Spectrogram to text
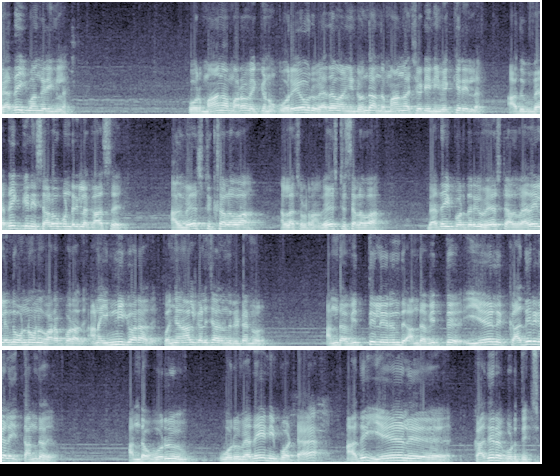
விதை வாங்குறீங்களே. ஒரு மாங்காய் மரம் வைக்கணும். ஒரே ஒரு விதை வாங்கிட்டு வந்து அந்த மாங்காய் செடி நீ வைக்கிறீல்ல. அது விதைக்கு நீ செலவு பண்ணுறீங்கள காசு. அது வேஸ்ட்டுக்கு செலவா? நல்லா சொல்கிறான் வேஸ்ட்டு செலவா? விதை பொறுத்த வரைக்கும் வேஸ்ட் அது விதையிலேருந்து ஒன்றும் உனக்கு வரப்போகாது ஆனால் இன்றைக்கி வராது. கொஞ்ச நாள் கழிச்சு அது வந்து ரிட்டர்ன் வரும். அந்த வித்திலிருந்து அந்த வித்து ஏழு கதிர்களை தந்தது. அந்த ஒரு ஒரு விதையை நீ போட்ட அது ஏழு கதிரை கொடுத்துச்சு.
